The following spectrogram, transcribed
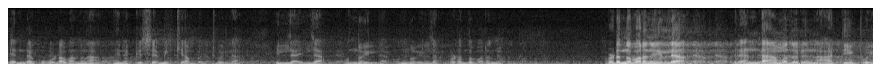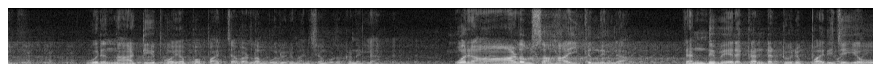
എന്റെ കൂടെ വന്നാൽ നിനക്ക് ക്ഷമിക്കാൻ പറ്റൂല. ഇല്ല ഇല്ല ഒന്നുമില്ല ഒന്നുമില്ല. അവിടെ നിന്ന് പറഞ്ഞു. അവിടെ നിന്ന് പറഞ്ഞു ഇല്ല. രണ്ടാമതൊരു നാട്ടിൽ പോയി. ഒരു നാട്ടിൽ പോയപ്പോൾ പച്ചവെള്ളം പോലും ഒരു മനുഷ്യൻ കൊടുക്കണില്ല. ഒരാളും സഹായിക്കുന്നില്ല. രണ്ടുപേരെ കണ്ടിട്ട് ഒരു പരിചയമോ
